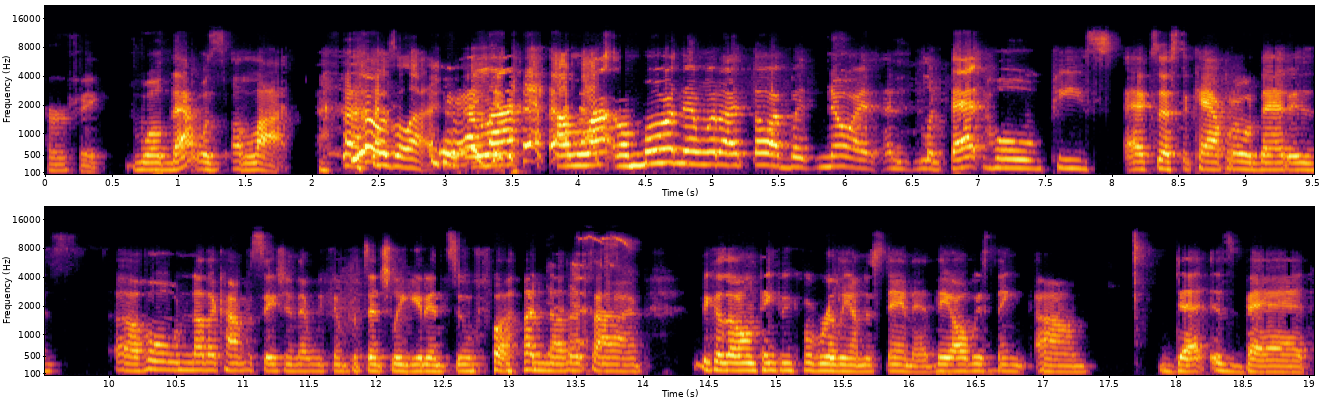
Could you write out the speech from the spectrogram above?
Perfect. Well, that was a lot. that was a lot. a lot, a lot more than what I thought. But no, and, and look, that whole piece, access to capital, that is a whole nother conversation that we can potentially get into for another yes. time because I don't think people really understand that. They always think um, debt is bad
